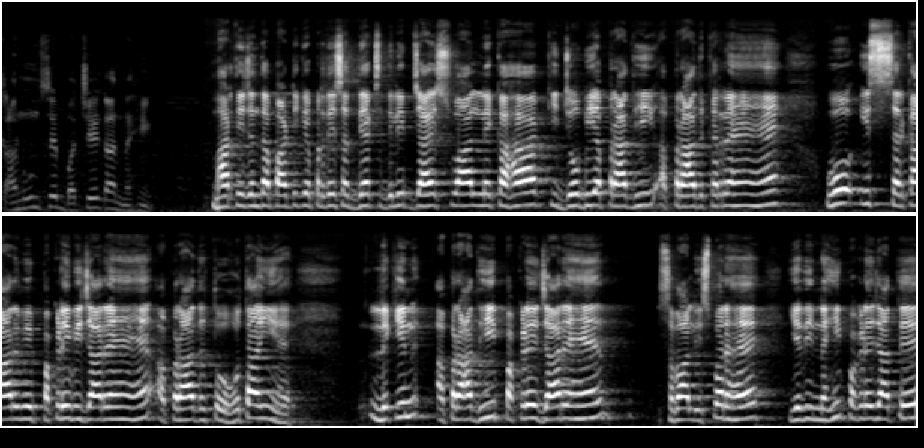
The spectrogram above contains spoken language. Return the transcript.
कानून से बचेगा नहीं। भारतीय जनता पार्टी के प्रदेश अध्यक्ष दिलीप जायसवाल ने कहा कि जो भी अपराधी अपराध कर रहे हैं, वो इस सरकार में पकड़े भी जा रहे हैं। अपराध तो होता ही है, लेकिन अपराधी पकड़े जा रहे हैं, सवाल इस पर है। यदि नहीं पकड़े जाते,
